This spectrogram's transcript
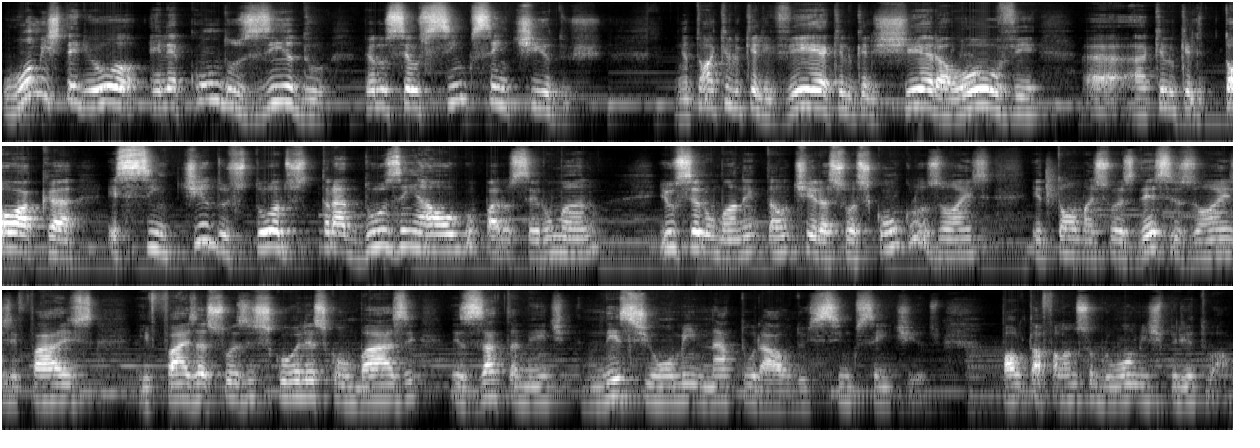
O homem exterior ele é conduzido pelos seus cinco sentidos. Então aquilo que ele vê, aquilo que ele cheira, ouve, eh, aquilo que ele toca, esses sentidos todos traduzem algo para o ser humano e o ser humano então tira as suas conclusões e toma as suas decisões e faz e faz as suas escolhas com base exatamente nesse homem natural dos cinco sentidos. Paulo está falando sobre o homem espiritual,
